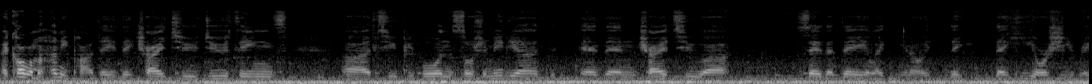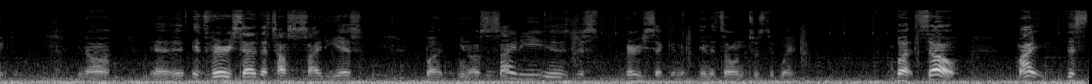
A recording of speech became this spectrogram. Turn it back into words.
I call them a honeypot. They, they try to do things uh, to people in the social media and, and then try to uh, say that they, like, you know, they that he or she raped him. You know, it's very sad that's how society is, but you know, society is just very sick in, in its own twisted way. But so, my this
